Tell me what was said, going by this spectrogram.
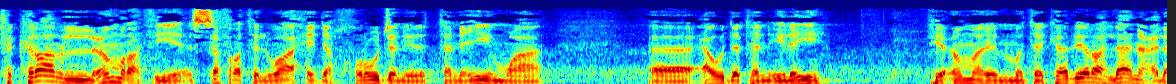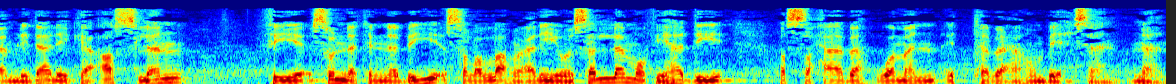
تكرار العمرة في السفرة الواحدة خروجا إلى التنعيم وعودة إليه في عمر متكررة لا نعلم لذلك أصلا في سنة النبي صلى الله عليه وسلم وفي هدي الصحابة ومن اتبعهم بإحسان. نعم.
